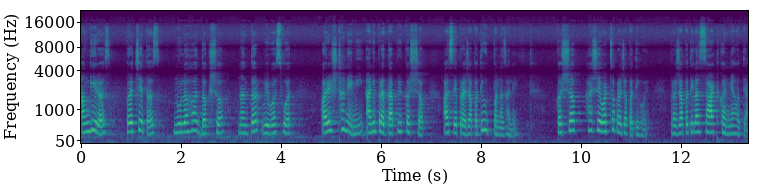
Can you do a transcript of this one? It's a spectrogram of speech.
अंगिरस प्रचेतस नुलह दक्ष नंतर विवस्वत अरिष्ठनेमी आणि प्रतापी कश्यप असे प्रजापती उत्पन्न झाले. कश्यप हा शेवटचा प्रजापती होय. प्रजापतीला साठ कन्या होत्या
